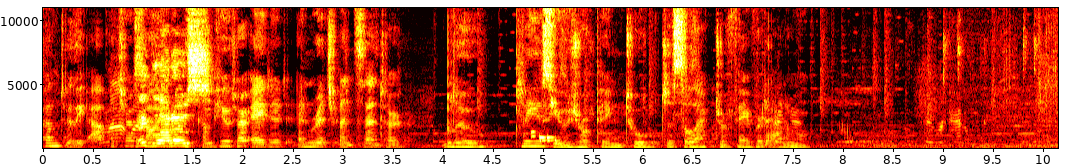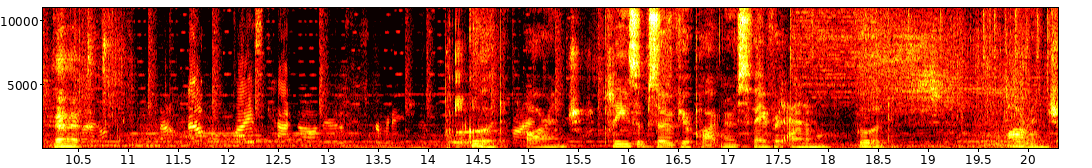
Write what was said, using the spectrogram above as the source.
Welcome to the Aperture Hey, GLaDOS. Computer-Aided Enrichment Center. Blue, please use your ping tool to select your favorite animal. discrimination. Good. Orange, please observe your partner's favorite animal. Good. Orange,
